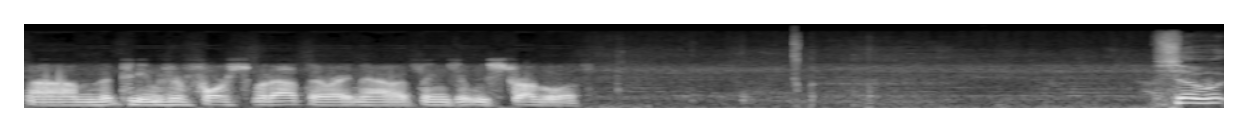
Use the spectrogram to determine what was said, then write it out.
um, that teams are forced to put out there right now are things that we struggle with. So,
